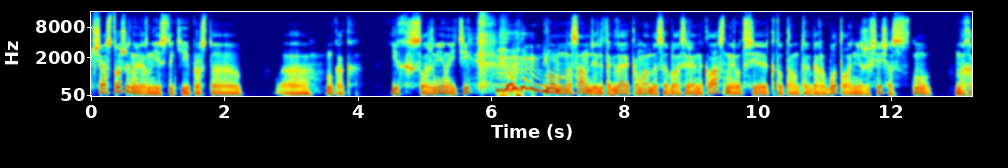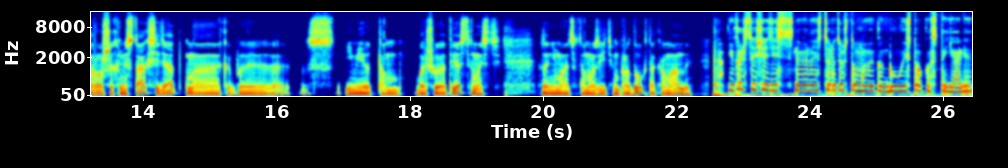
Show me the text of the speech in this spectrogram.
Сейчас тоже, наверное, есть такие, просто, э, ну как, их сложнее найти. Ну, на самом деле, тогда команда собралась реально классная. Вот все, кто там тогда работал, они же все сейчас, ну, на хороших местах сидят, на, как бы имеют там большую ответственность, занимаются там развитием продукта, команды. Мне кажется, еще здесь, наверное, история то, что мы как бы у истоков стояли.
